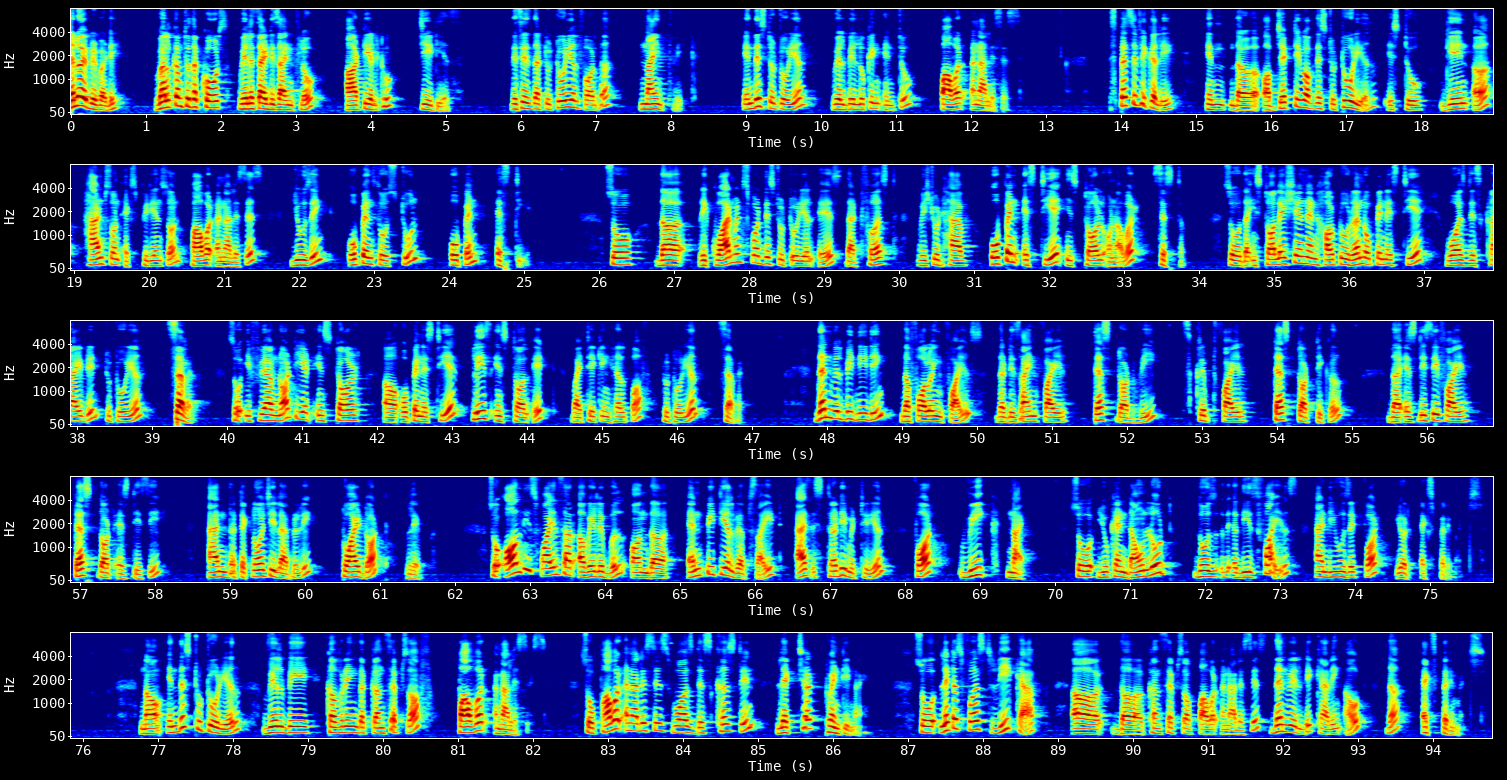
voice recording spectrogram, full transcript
Hello everybody, welcome to the course VLSI Design Flow RTL to GDS. This is the tutorial for the ninth week. In this tutorial, we will be looking into power analysis. Specifically, in the objective of this tutorial is to gain a hands-on experience on power analysis using open source tool OpenSTA. So, the requirements for this tutorial is that first we should have OpenSTA installed on our system. So, the installation and how to run OpenSTA was described in tutorial 7. So, if you have not yet installed uh, OpenSTA, please install it by taking help of tutorial 7. Then we will be needing the following files, the design file test.v, script file test.tcl, the SDC file test.sdc and the technology library toy.lib. So, all these files are available on the NPTEL website as study material for week 9. So, you can download those these files and use it for your experiments. Now, in this tutorial, we will be covering the concepts of power analysis. So, power analysis was discussed in lecture 29. So, let us first recap uh, the concepts of power analysis, then we will be carrying out the experiments.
